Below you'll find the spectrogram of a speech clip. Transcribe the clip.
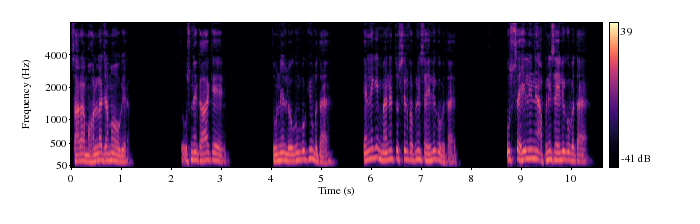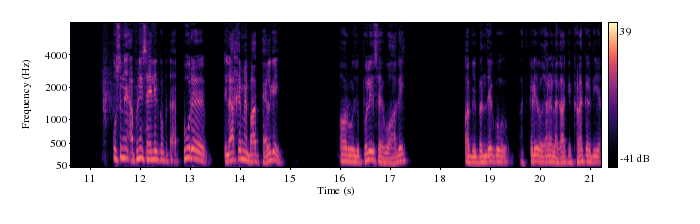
سارا محلہ جمع ہو گیا۔ تو اس نے کہا کہ تو نے لوگوں کو کیوں بتایا؟ کہنے لگی، میں نے تو صرف اپنی سہیلی کو بتایا تھا۔ اس سہیلی نے اپنی سہیلی کو بتایا۔ اس نے اپنی سہیلی کو بتایا۔ پورے علاقے میں بات پھیل گئی۔ اور وہ جو پولیس ہے وہ آ گئی اور ابھی بندے کو ہتھکڑی وغیرہ لگا کے کھڑا کر دیا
